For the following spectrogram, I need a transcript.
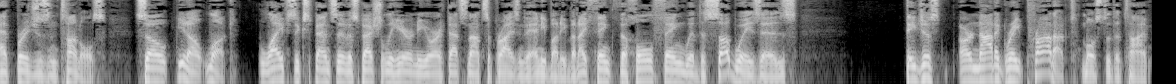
at bridges and tunnels. So, you know, look, life's expensive, especially here in New York. That's not surprising to anybody. But I think the whole thing with the subways is they just are not a great product most of the time.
